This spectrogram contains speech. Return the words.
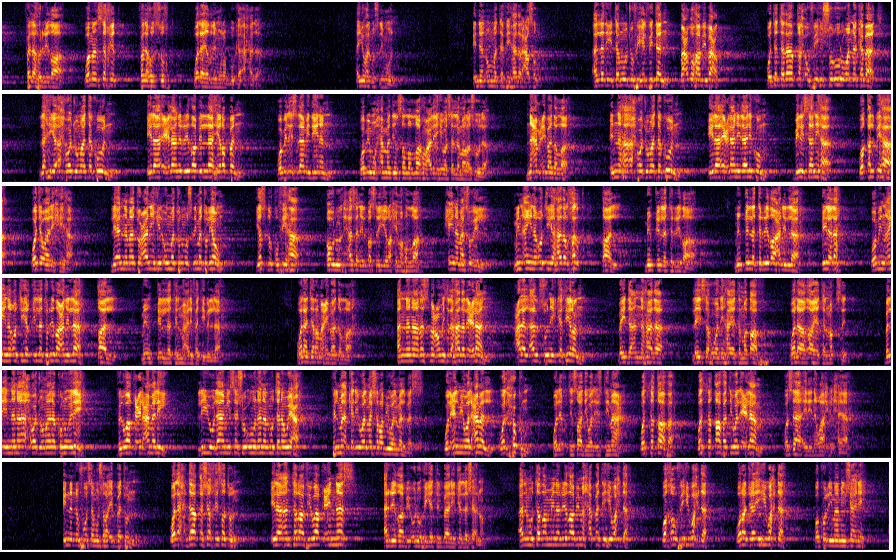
فله الرضا ومن سخط فله السخط ولا يظلم ربك أحدا. أيها المسلمون إن الأمة في هذا العصر الذي تموج فيه الفتن بعضها ببعض وتتلاقح فيه الشرور والنكبات لهي أحوج ما تكون إلى إعلان الرضا بالله ربا وبالإسلام دينا وبمحمد صلى الله عليه وسلم رسولا. نعم عباد الله إنها أحوج ما تكون إلى إعلان ذلكم بلسانها وقلبها وجوارحها لأن ما تعانيه الأمة المسلمة اليوم يصدق فيها قول الحسن البصري رحمه الله حينما سئل من أين أتي هذا الخلق؟ قال من قلة الرضا. من قلة الرضا عن الله. قيل له ومن أين أتي قلة الرضا عن الله؟ قال من قلة المعرفة بالله. ولا جرم عباد الله أننا نسمع مثل هذا الإعلان. على الالسن كثيرا بيد أن هذا ليس هو نهاية المطاف ولا غاية المقصد. بل إننا أحوج ما نكون إليه في الواقع العملي ليلامس شؤوننا المتنوعة. في المأكل والمشرب والملبس والعلم والعمل والحكم والاقتصاد والاجتماع والثقافة والثقافة والإعلام وسائر نواحي الحياة. إن النفوس مشرئبة والأحداق شاخصة إلى أن ترى في واقع الناس الرضا بألوهية الباري جل شأنه المتضمن الرضا بمحبته وحده وخوفه وحده ورجائه وحده وكل ما من شأنه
